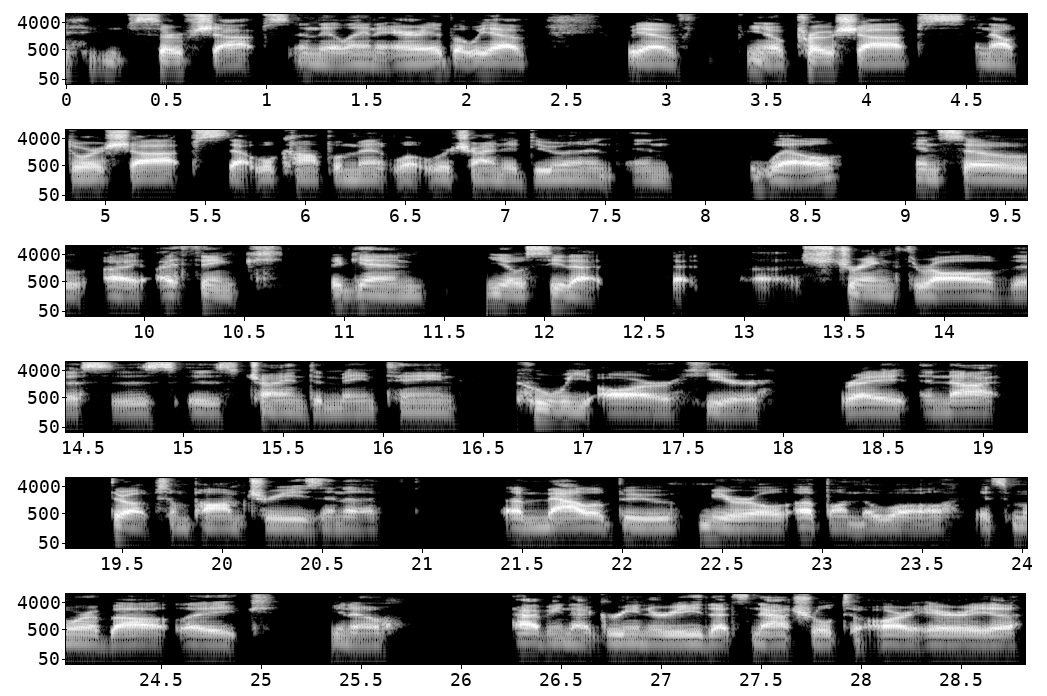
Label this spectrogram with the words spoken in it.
surf shops in the Atlanta area, but we have we have you know pro shops and outdoor shops that will complement what we're trying to do and, and well. And so I, I think again you'll see that that uh, string through all of this is is trying to maintain who we are here, right, and not throw up some palm trees and a a Malibu mural up on the wall. It's more about like you know having that greenery that's natural to our area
